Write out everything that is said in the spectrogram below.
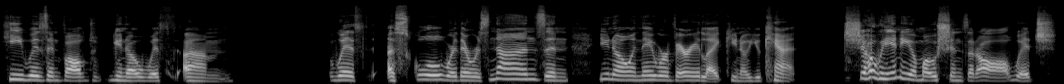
he was involved, you know, with, um, with a school where there was nuns and you know and they were very like you know you can't show any emotions at all which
